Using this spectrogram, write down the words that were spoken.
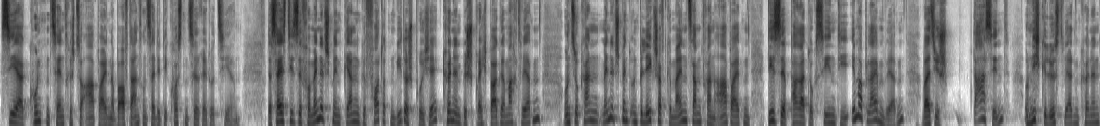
sehr kundenzentrisch zu arbeiten, aber auf der anderen Seite die Kosten zu reduzieren. Das heißt, diese vom Management gern geforderten Widersprüche können besprechbar gemacht werden und so kann Management und Belegschaft gemeinsam daran arbeiten, diese Paradoxien, die immer bleiben werden, weil sie sie da sind und nicht gelöst werden können,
